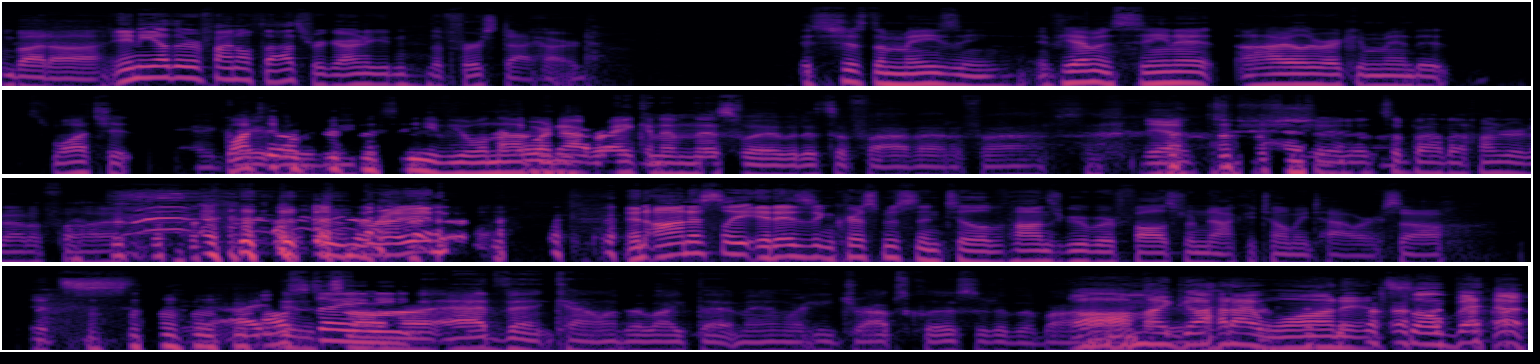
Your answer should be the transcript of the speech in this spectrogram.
but uh any other final thoughts regarding the first Die Hard? It's just amazing. If you haven't seen it, I highly recommend it. Just watch it. Yeah, Watch it on. Christmas Eve. You will not. We're be not ranking them this way, but it's a five out of five. so. Yeah. Shit, it's about a hundred out of five. right? And honestly, it isn't Christmas until Hans Gruber falls from Nakatomi Tower. So it's Yeah, I I'll even say- saw an advent calendar like that, man, where he drops closer to the bottom. oh my god, I want it so bad.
